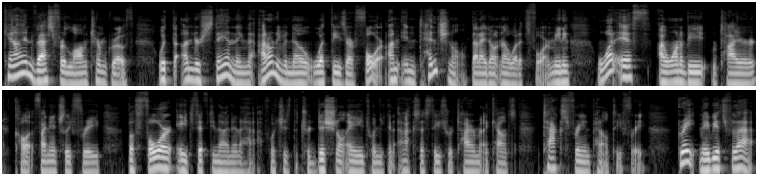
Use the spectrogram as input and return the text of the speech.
can I invest for long term growth with the understanding that I don't even know what these are for? I'm intentional that I don't know what it's for. Meaning, what if I want to be retired, call it financially free, before age 59 and a half, which is the traditional age when you can access these retirement accounts tax free and penalty free? Great, maybe it's for that.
